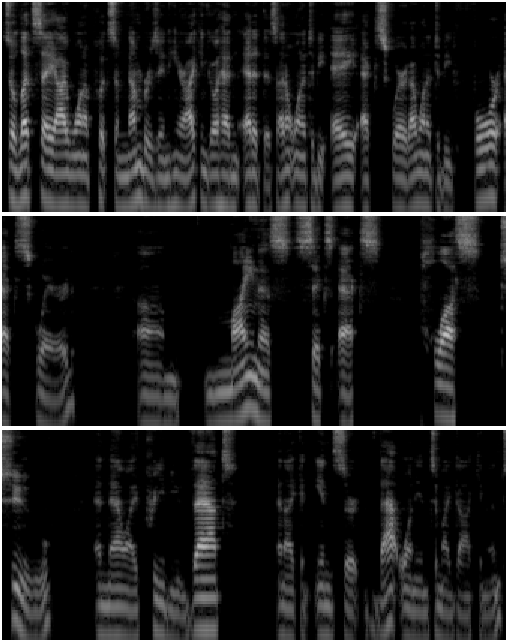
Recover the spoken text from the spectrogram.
So let's say I want to put some numbers in here. I can go ahead and edit this. I don't want it to be ax squared. I want it to be 4x squared um, minus 6x plus 2. And now I preview that and I can insert that one into my document.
